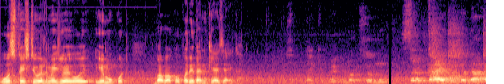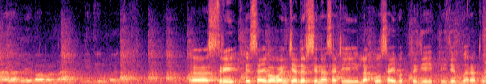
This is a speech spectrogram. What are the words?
उस फेस्टिवल में जो है वो ये मुकुट बाबा को परिधान किया जाएगा। श्री साईबाबांच्या दर्शनासाठी लाखो साई भक्त जे आहेत ते जगभरातून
